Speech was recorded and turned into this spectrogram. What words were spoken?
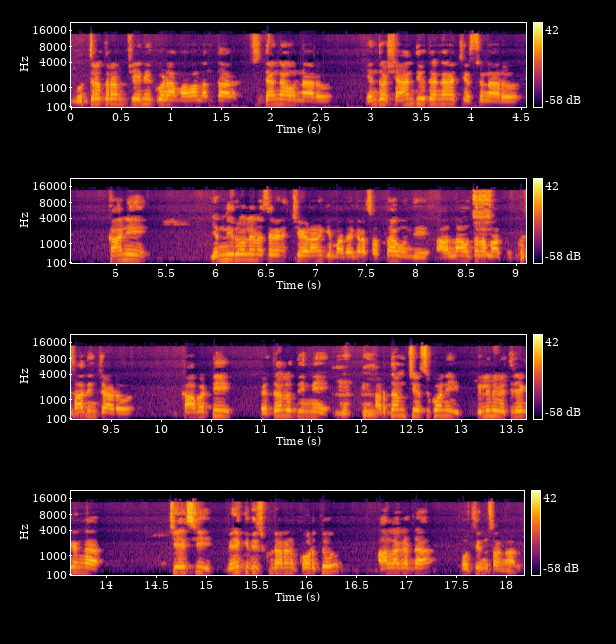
ఉధృతరం చేయని కూడా మా వాళ్ళంతా సిద్ధంగా ఉన్నారు. ఎంతో శాంతియుతంగానే చేస్తున్నారు. కానీ ఎన్ని రోజులైనా సరే చేయడానికి మా దగ్గర సత్తా ఉంది. అల్లాహతల మాకు ప్రసాదించాడు. కాబట్టి పెద్దలు దీన్ని అర్థం చేసుకొని బిల్లును వ్యతిరేకంగా చేసి వెనక్కి తీసుకుంటారని కోరుతూ ఆళ్ళగడ్డ ముస్లిం సంఘాలు.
